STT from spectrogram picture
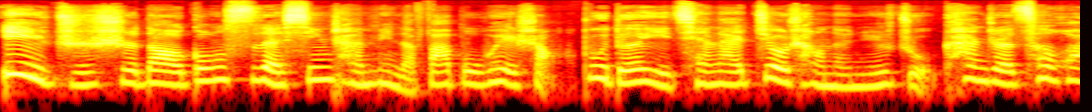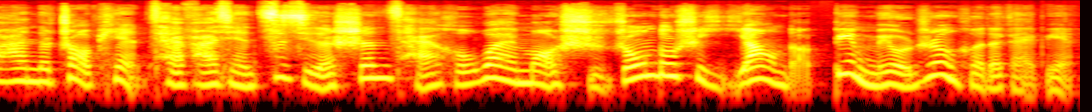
一直是到公司的新产品的发布会上，不得已前来救场的女主看着策划案的照片，才发现自己的身材和外貌始终都是一样的，并没有任何的改变。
